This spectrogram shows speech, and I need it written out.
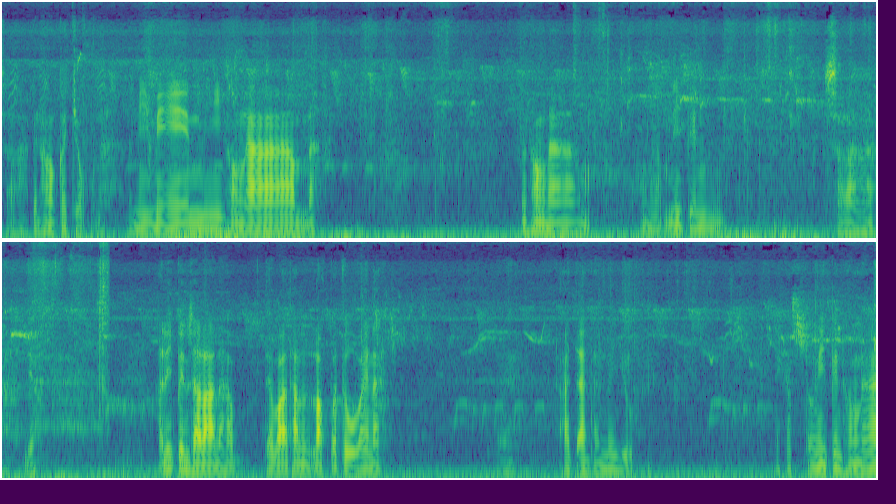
ศาลาเป็นห้องกระจกนะมีเมนมีห้องน้ำนะนั่นห้องน้ำห้องน้ำนี่เป็นศาลาเดี๋ยวอันนี้เป็นศาลานะครับ แต่ว่าท่านล็อกประตูไว้นะอาจารย์ท่านไม่อยู่ นะครับ ตรงนี้เป็นห้องน้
